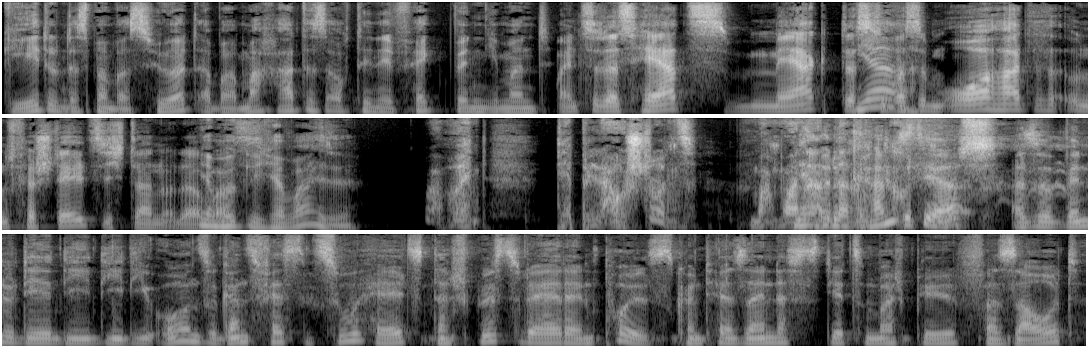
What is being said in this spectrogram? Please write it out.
geht und dass man was hört, aber mach, hat es auch den Effekt, wenn jemand. Meinst du, das Herz merkt, dass Ja. du was im Ohr hast und verstellt sich dann, oder ja, was? möglicherweise. Moment, der belauscht uns. Mach mal Ja, du kannst ja, also wenn du dir die, die, die Ohren so ganz feste zuhältst, dann spürst du da ja deinen Puls. Könnte ja sein, dass es dir zum Beispiel versaut,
